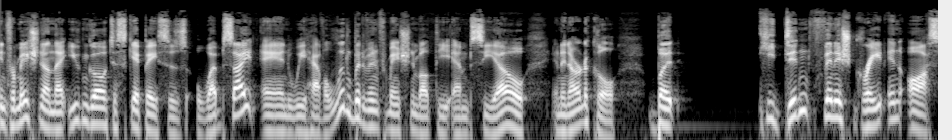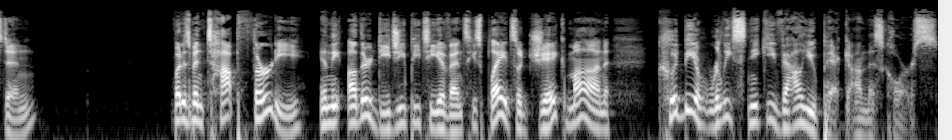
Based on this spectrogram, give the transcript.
information on that, you can go out to Skip Ace's website, and we have a little bit of information about the MCO in an article. But he didn't finish great in Austin, but has been top 30 in the other DGPT events he's played. So Jake Monn could be a really sneaky value pick on this course.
